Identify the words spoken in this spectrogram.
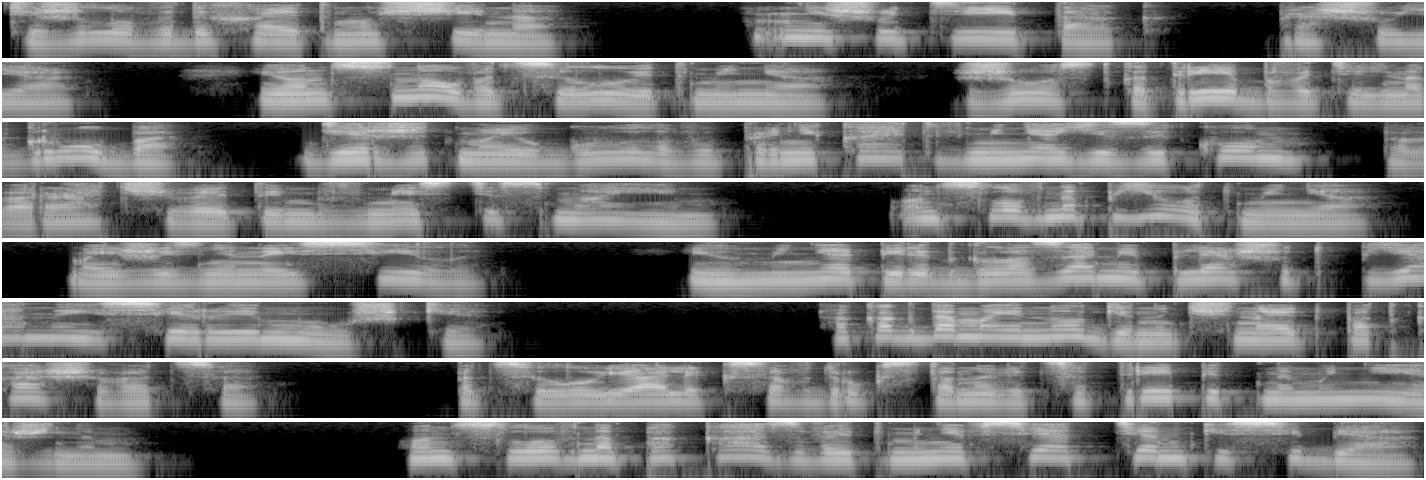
Тяжело выдыхает мужчина. Не шути так, прошу я. И он снова целует меня. Жестко, требовательно, грубо. Держит мою голову, проникает в меня языком, поворачивает им вместе с моим. Он словно пьет меня, мои жизненные силы, и у меня перед глазами пляшут пьяные серые мушки. А когда мои ноги начинают подкашиваться, поцелуй Алекса вдруг становится трепетным и нежным. Он словно показывает мне все оттенки себя,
